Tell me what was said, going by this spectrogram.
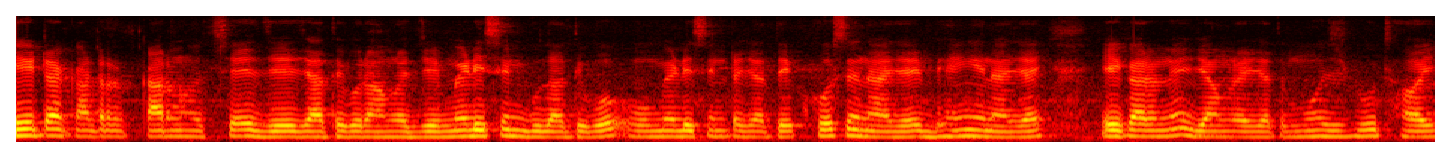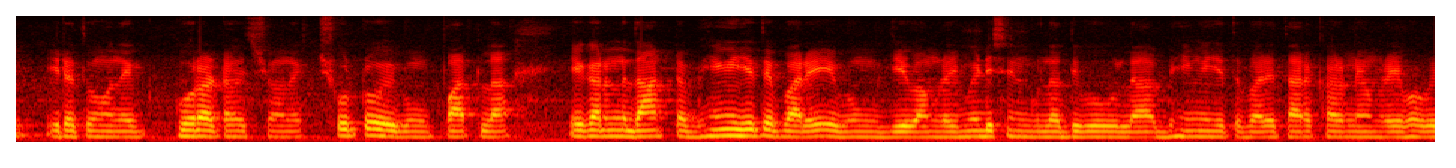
এইটা কাটার কারণ হচ্ছে যে যাতে করে আমরা যে মেডিসিনগুলো দেবো, ও মেডিসিনটা যাতে খসে না যায়, ভেঙে না যায়। এই কারণে যে আমরা যাতে মজবুত হয়, এটা তো অনেক গোড়াটা হচ্ছে অনেক ছোট এবং পাতলা, এ কারণে দাঁতটা ভেঙে যেতে পারে এবং যে আমরা মেডিসিনগুলো দেবো ওগুলা ভেঙে যেতে পারে, তার কারণে আমরা এভাবে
